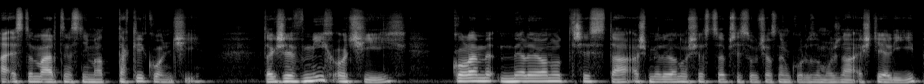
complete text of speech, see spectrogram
A Aston Martin s nima taky končí. Takže v mých očích kolem milionu 300 až milionu 600 při současném kurzu možná ještě líp,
